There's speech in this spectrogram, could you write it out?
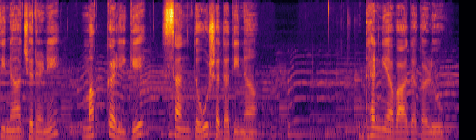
ದಿನಾಚರಣೆ ಮಕ್ಕಳಿಗೆ ಸಂತೋಷದ ದಿನ. ಧನ್ಯವಾದಗಳು.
